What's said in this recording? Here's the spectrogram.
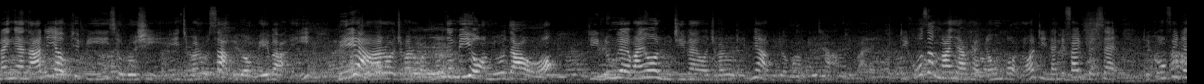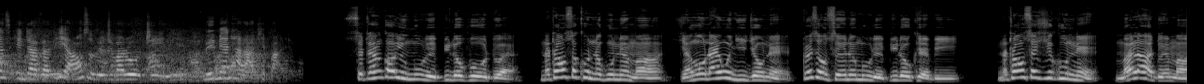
နိုင်ငံသားတယောက်ဖြစ်ပြီးဆိုလို့ရှိရင်ကျွန်တော်တို့စပြီးတော့မေးပါပြီမေးတာကတော့ကျွန်တော်တို့အမျိုးသမီးရောအမျိုးသားရောဒီလူငယ်ပိုင်းရောလူကြီးပိုင်းရောကျွန်တော်တို့ဒီမျှပြီးတော့မှမေးထားဖြစ်ပါတယ်ဒီ 65ရာခိုင်နှုန်းပေါ့နော်ဒီ95%ဒီ confidence interval ဖြစ်အောင်ဆိုပြီးကျွန်တော်တို့ဒီမေးမြန်းထားတာဖြစ်ပါတယ်စတန်ကောက်ယူမှုတွေပြုလုပ်ဖို့အတွက်2019ခုနှစ်မှာရန်ကုန်တိုင်းဝန်ကြီးချုပ်နဲ့တွဲဆောင်ဆွေးနွေးမှုတွေပြုလုပ်ခဲ့ပြီး2018ခုနှစ်မတ်လအတွင်းမှာ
